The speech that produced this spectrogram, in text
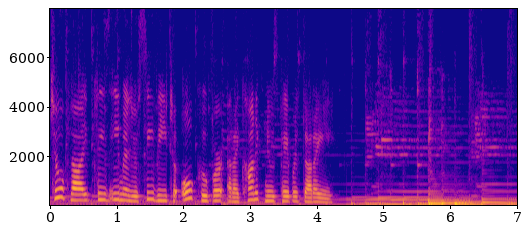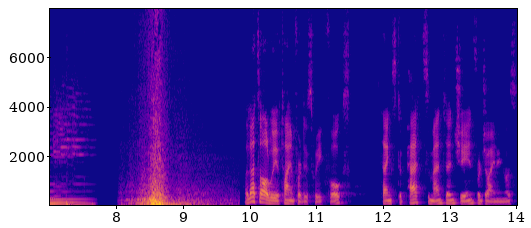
To apply, please email your CV to ocooper at iconicnewspapers.ie. Well, that's all we have time for this week, folks. Thanks to Pat, Samantha, and Shane for joining us,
